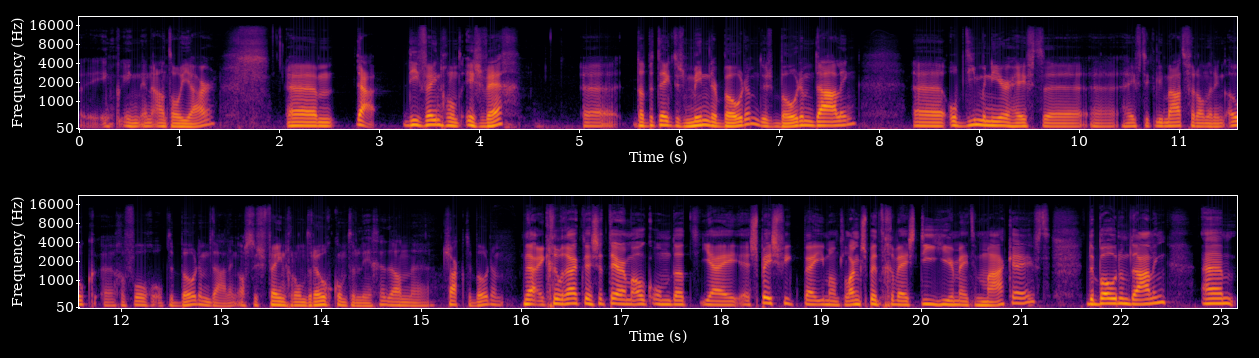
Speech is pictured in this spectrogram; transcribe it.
in, in, een aantal jaar. Um, ja, die veengrond is weg. dat betekent dus minder bodem, dus bodemdaling. Uh, op die manier heeft, uh, uh, heeft de klimaatverandering ook gevolgen op de bodemdaling. Als dus veengrond droog komt te liggen, dan zakt de bodem. Nou, ik gebruik deze term ook omdat jij specifiek bij iemand langs bent geweest die hiermee te maken heeft. De bodemdaling. Um,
